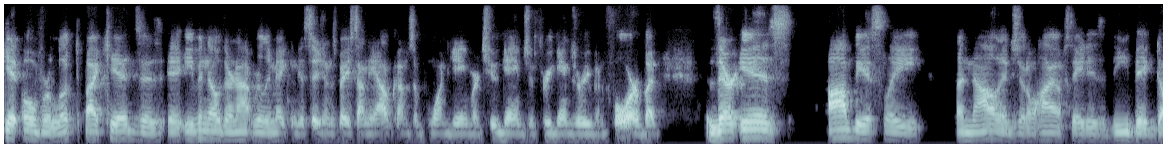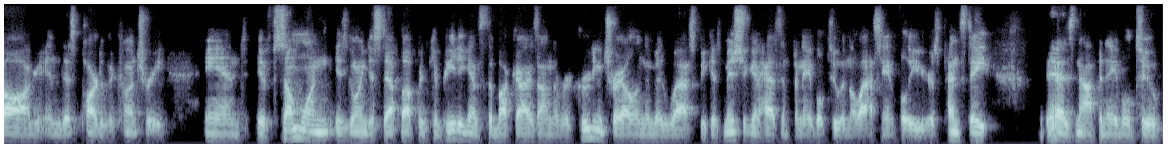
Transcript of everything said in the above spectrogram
get overlooked by kids is even though they're not really making decisions based on the outcomes of one game or two games or three games or even four but there is obviously a knowledge that ohio state is the big dog in this part of the country and if someone is going to step up and compete against the buckeyes on the recruiting trail in the midwest because michigan hasn't been able to in the last handful of years penn state has not been able to.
